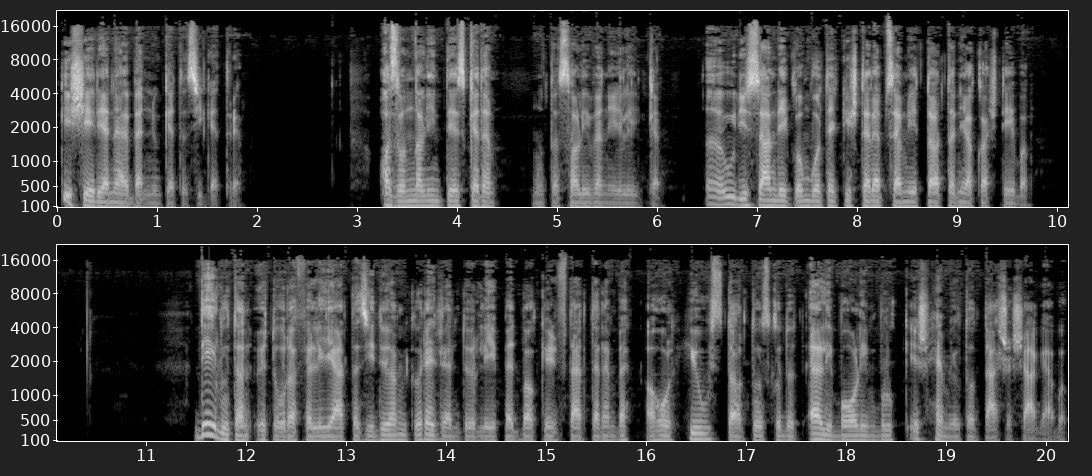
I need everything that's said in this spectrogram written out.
kísérjen el bennünket a szigetre. Azonnal intézkedem, mondta Sullivan élénken. Úgyis szándékom volt egy kis terepszemlét tartani a kastélyban. Délután öt óra felé járt az idő, amikor egy rendőr lépett be a könyvtárterembe, ahol Hughes tartózkodott Ellie Bolingbrook és Hamilton társaságában.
